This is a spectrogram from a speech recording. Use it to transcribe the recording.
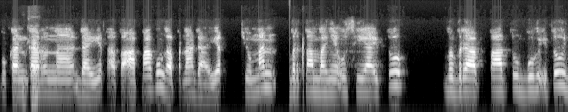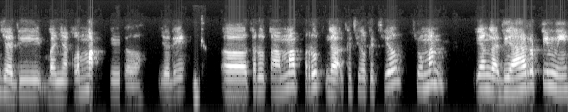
Bukan Oke. karena diet atau apa, aku nggak pernah diet. Cuman bertambahnya usia itu beberapa tubuh itu jadi banyak lemak gitu loh. Jadi eh, terutama perut nggak kecil-kecil, cuman yang nggak diharapin nih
